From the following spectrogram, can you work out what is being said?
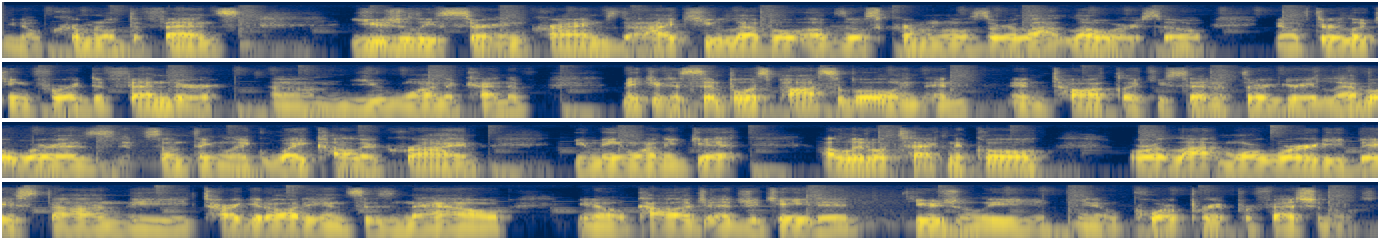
you know, criminal defense, usually certain crimes, the IQ level of those criminals are a lot lower. So know, if they're looking for a defender, um, you want to kind of make it as simple as possible and, and and talk like you said a third grade level. Whereas if something like white collar crime you may want to get a little technical or a lot more wordy based on the target audience is now you know college educated usually you know corporate professionals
